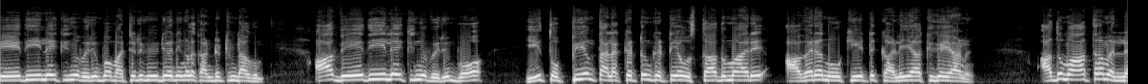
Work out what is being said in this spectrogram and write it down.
വേദിയിലേക്ക് ഇങ്ങ് വരുമ്പോൾ മറ്റൊരു വീഡിയോ നിങ്ങൾ കണ്ടിട്ടുണ്ടാകും. ആ വേദിയിലേക്ക് ഇങ്ങ് വരുമ്പോൾ ഈ തൊപ്പിയും തലക്കെട്ടും കെട്ടിയ ഉസ്താദുമാർ അവരെ നോക്കിയിട്ട് കളിയാക്കുകയാണ്. അതുമാത്രമല്ല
